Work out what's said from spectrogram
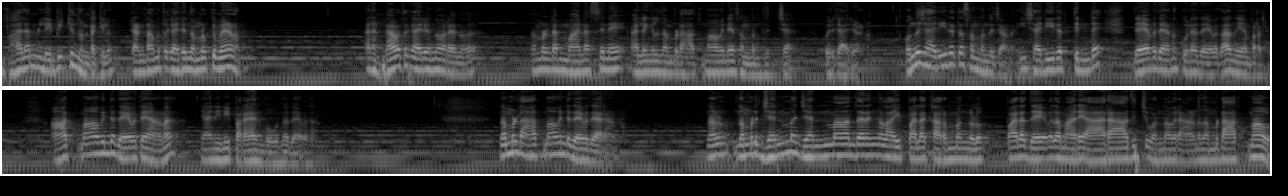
ഫലം ലഭിക്കുന്നുണ്ടെങ്കിലും രണ്ടാമത്തെ കാര്യം നമ്മൾക്ക് വേണം. രണ്ടാമത്തെ കാര്യം എന്ന് പറയുന്നത് നമ്മളുടെ മനസ്സിനെ അല്ലെങ്കിൽ നമ്മുടെ ആത്മാവിനെ സംബന്ധിച്ച ഒരു കാര്യമാണ്. ഒന്ന് ശരീരത്തെ സംബന്ധിച്ചാണ്. ഈ ശരീരത്തിന്റെ ദേവതയാണ് കുലദേവത എന്ന് ഞാൻ പറഞ്ഞു. ആത്മാവിന്റെ ദേവതയാണ് ഞാൻ ഇനി പറയാൻ പോകുന്ന ദേവത. നമ്മളുടെ ആത്മാവിന്റെ ദേവത ആരാണ്? നമ്മൾ ജന്മ ജന്മാന്തരങ്ങളായി പല കർമ്മങ്ങളും പല ദേവതമാരെ ആരാധിച്ചു വന്നവരാണ് നമ്മുടെ ആത്മാവ്.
